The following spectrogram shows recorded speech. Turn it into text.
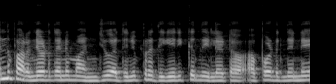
എന്ന് പറഞ്ഞോട് തന്നെ മഞ്ജു അതിന് പ്രതികരിക്കുന്നില്ല കേട്ടോ അപ്പോൾ ഉടൻ തന്നെ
